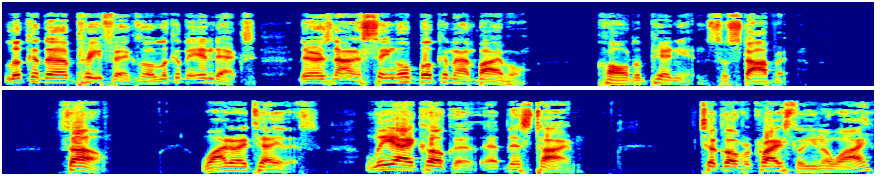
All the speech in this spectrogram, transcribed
Look at the prefix or look at the index. There is not a single book in that Bible called opinion. So stop it. So, why do I tell you this? Lee Iacocca at this time took over Chrysler. You know why?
